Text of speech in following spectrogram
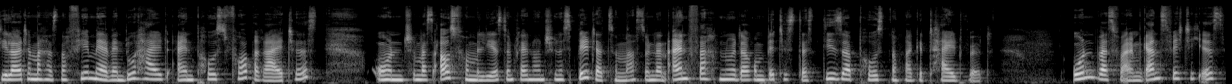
die Leute machen es noch viel mehr, wenn du halt einen Post vorbereitest und schon was ausformulierst und vielleicht noch ein schönes Bild dazu machst und dann einfach nur darum bittest, dass dieser Post nochmal geteilt wird. Und was vor allem ganz wichtig ist,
